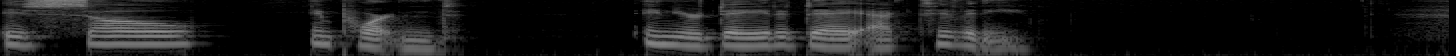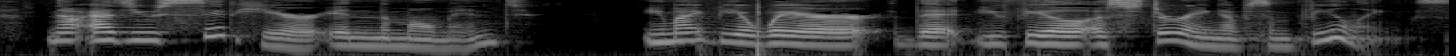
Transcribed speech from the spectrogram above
is so important in your day to day activity. Now, as you sit here in the moment, you might be aware that you feel a stirring of some feelings.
